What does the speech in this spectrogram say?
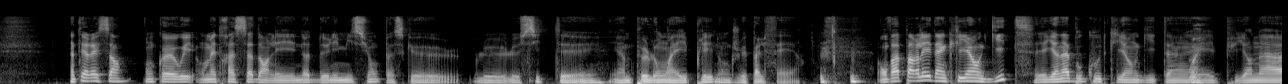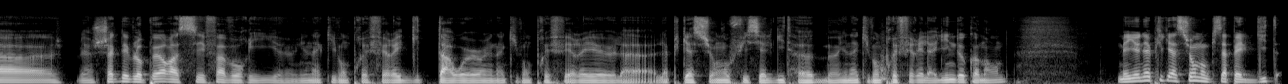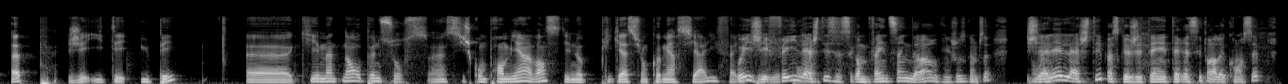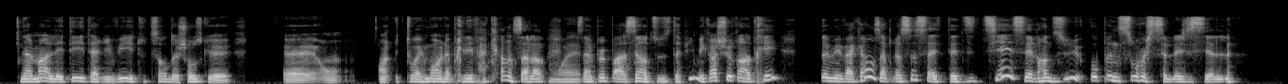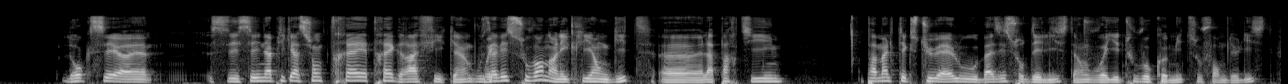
Intéressant. Donc euh, oui, on mettra ça dans les notes de l'émission parce que le, site est, un peu long à épeler, donc je vais pas le faire. On va parler d'un client Git. Il y en a beaucoup de clients Git. Hein, et puis il y en a. Chaque développeur a ses favoris. Euh, il y en a qui vont préférer Git Tower. Il y en a qui vont préférer euh, l'application officielle GitHub. Il y en a qui vont préférer la ligne de commande. Mais il y a une application donc, qui s'appelle GitHub, G-I-T-U-P, euh, qui est maintenant open source. Hein. Si je comprends bien, avant c'était une application commerciale, il fallait. Oui, j'ai failli l'acheter, c'est comme 25 dollars ou quelque chose comme ça. J'allais l'acheter parce que j'étais intéressé par le concept. Finalement, l'été est arrivé et toutes sortes de choses que euh, on, toi et moi on a pris des vacances, alors c'est un peu passé en dessous du tapis. Mais quand je suis rentré de mes vacances, après ça, ça s'était dit tiens, c'est rendu open source ce logiciel-là. Donc c'est euh, c'est une application très très graphique. Hein. Vous avez souvent dans les clients Git euh, la partie pas mal textuelle ou basée sur des listes. Hein. Vous voyez tous vos commits sous forme de liste.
